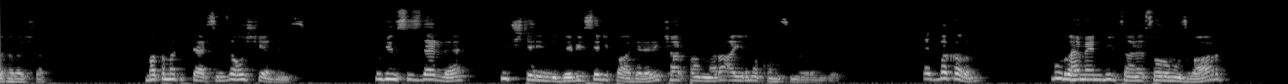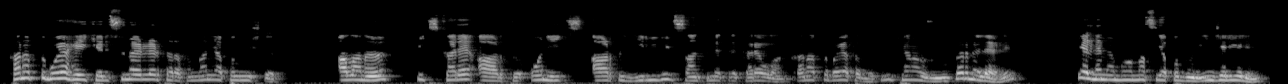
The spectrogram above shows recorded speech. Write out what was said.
arkadaşlar. Matematik dersimize hoş geldiniz. Bugün sizlerle 3 terimli cebirsel ifadeleri çarpanlara ayırma konusunu öğreneceğiz. Evet bakalım. Burada hemen bir tane sorumuz var. Kanatlı boya heykeli Sümerler tarafından yapılmıştır. Alanı x kare artı 10x artı 21 santimetre kare olan kanatlı boya tablosunun kenar uzunlukları nelerdir? Gelin hemen bunun nasıl yapıldığını inceleyelim.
